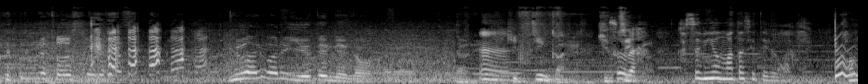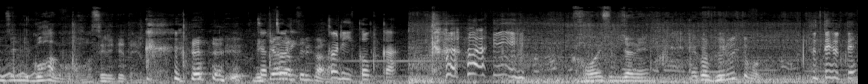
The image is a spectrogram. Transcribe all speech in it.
具合悪い言うてんねんと思った。から、うん。キッチンカーや。キッそうだチンカー。霞を待たせてるわ完全にご飯のこと忘れてたよ。出来上がってるから取り行こっか。かわいい可愛すぎじゃね？えこれ振るってこと？振って振って。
